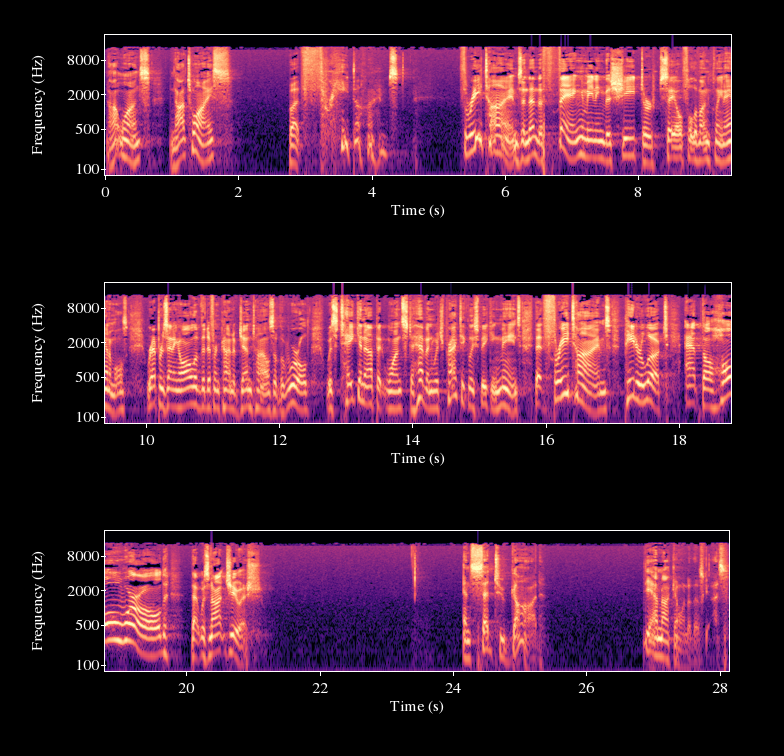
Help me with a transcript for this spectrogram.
not once, not twice, but three times. Three times, and then the thing, meaning the sheet or sail full of unclean animals, representing all of the different kind of Gentiles of the world, was taken up at once to heaven, which practically speaking means that three times Peter looked at the whole world that was not Jewish. and said to God, Yeah, I'm not going to those guys.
